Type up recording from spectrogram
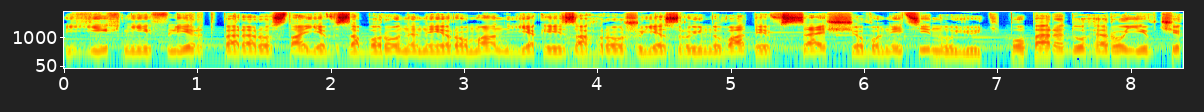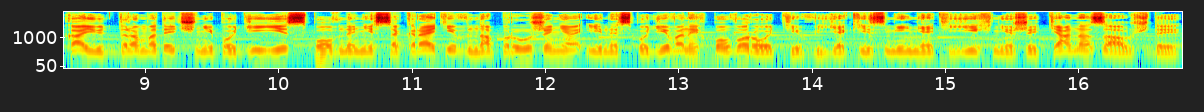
Їхній флірт переростає в заборонений роман, який загрожує зруйнувати все, що вони цінують. Попереду героїв чекають драматичні події, сповнені секретів, напруження і несподіваних поворотів, які змінять їхнє життя назавжди.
